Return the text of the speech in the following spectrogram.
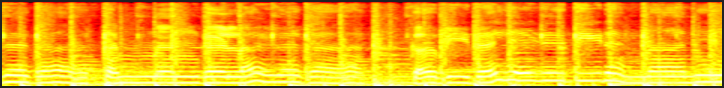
அழகா கண்ணங்கள் அழகா கவிதை எழுதிட நானே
